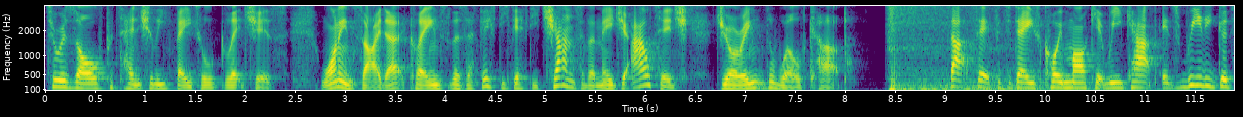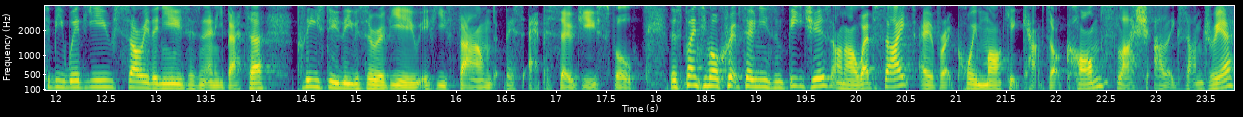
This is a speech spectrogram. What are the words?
to resolve potentially fatal glitches. One insider claims there's a 50 50 chance of a major outage during the World Cup. That's it for today's coin market recap. It's really good to be with you. Sorry the news isn't any better. Please do leave us a review if you found this episode useful. There's plenty more crypto news and features on our website over at coinmarketcap.com slash Alexandria.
